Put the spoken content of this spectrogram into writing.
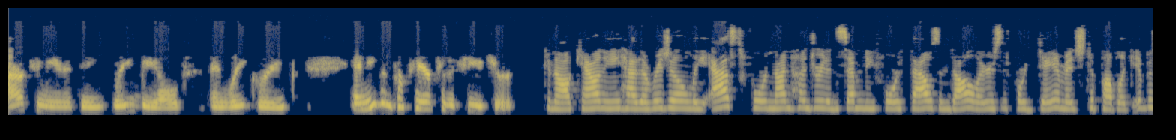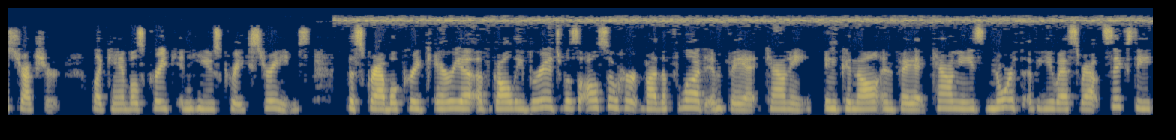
our community rebuild and regroup and even prepare for the future. Kanawha County had originally asked for $974,000 for damage to public infrastructure, like Campbell's Creek and Hughes Creek streams. The Scrabble Creek area of Gauley Bridge was also hurt by the flood in Fayette County. In Kanawha and Fayette counties north of U.S. Route 60,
